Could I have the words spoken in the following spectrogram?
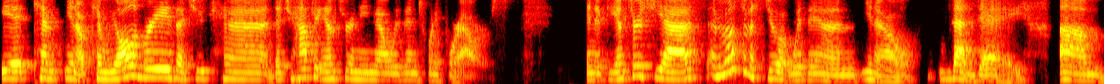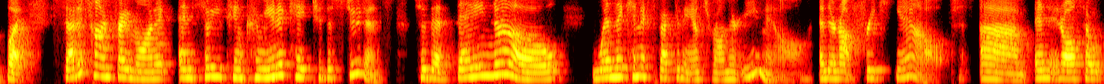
It can, you know, can we all agree that you can, that you have to answer an email within 24 hours? And if the answer is yes, and most of us do it within, you know, that day, um, but set a time frame on it. And so you can communicate to the students so that they know when they can expect an answer on their email and they're not freaking out. Um, and it also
